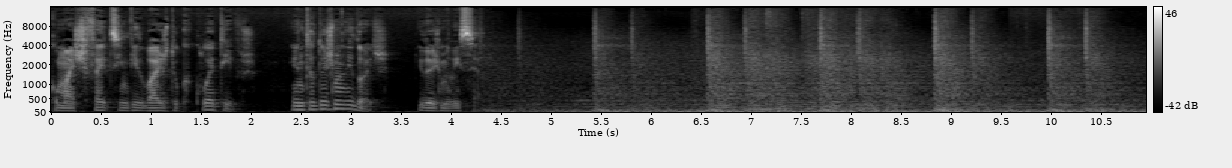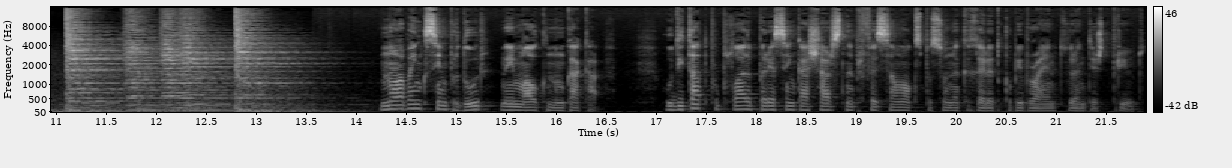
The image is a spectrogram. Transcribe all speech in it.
com mais feitos individuais do que coletivos, entre 2002 e 2007. Não há bem que sempre dure, nem mal que nunca acabe. O ditado popular parece encaixar-se na perfeição ao que se passou na carreira de Kobe Bryant durante este período.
